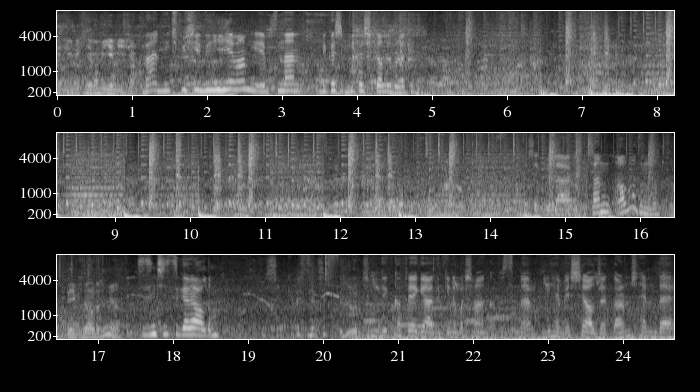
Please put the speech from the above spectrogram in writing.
Ben irmik helvamı yemeyeceğim. Ben hiçbir şey yiyemem ki. Hepsinden bir kaşık bir kaşık alır bırakırım. Sen almadın mı? Benimkini aldın ya. Sizin için sigara aldım. Biliyorum. Şimdi kafeye geldik yine Başak'ın kafesine. Bir hem eşya alacaklarmış hem de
